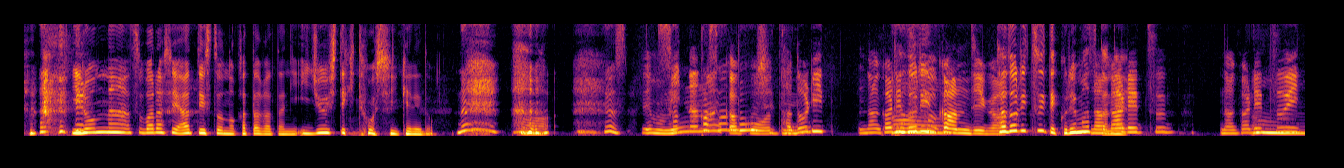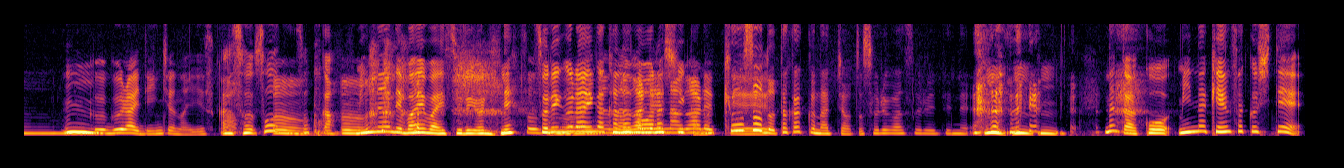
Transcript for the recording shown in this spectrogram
いろんな素晴らしいアーティストの方々に移住してきてほしいけれど。なんかでもみんななんかこうたどりり流れ着く感じが。たどり着いてくれますか流ね。れつ流れ着いうんくぐらいでいいんじゃないですか。あ、そそう、うん。そっか、うん。みんなでバイバイするよりね、そうそう。それぐらいが金沢らしいかな。流れ流れ競争度高くなっちゃうとそれはそれでね。うんうんうん、なんかこうみんな検索して、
